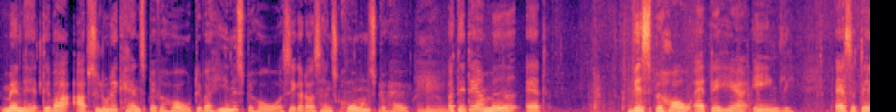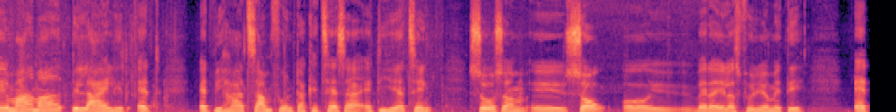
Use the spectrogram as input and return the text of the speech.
Men det var absolut ikke hans behov, det var hendes behov, og sikkert også hans kones behov. Og det der med, at hvis behov er det her egentlig, Altså, det er meget, meget belejligt, at, at vi har et samfund, der kan tage sig af de her ting, såsom øh, sorg og øh, hvad der ellers følger med det, at,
